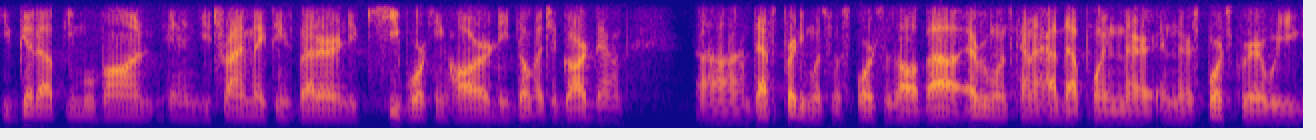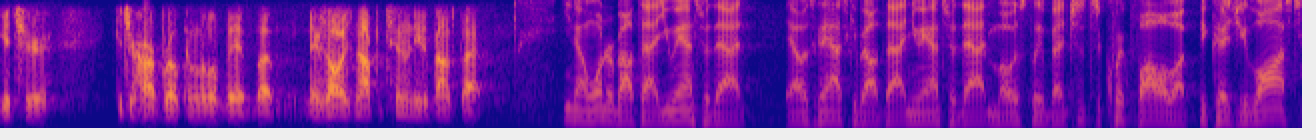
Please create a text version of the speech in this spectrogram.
you get up, you move on, and you try and make things better, and you keep working hard, and you don't let your guard down. Uh, that's pretty much what sports is all about. Everyone's kind of had that point in their in their sports career where you get your get your heart broken a little bit, but there's always an opportunity to bounce back. You know, I wonder about that. You answered that I was going to ask you about that, and you answered that mostly, but just a quick follow up because you lost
